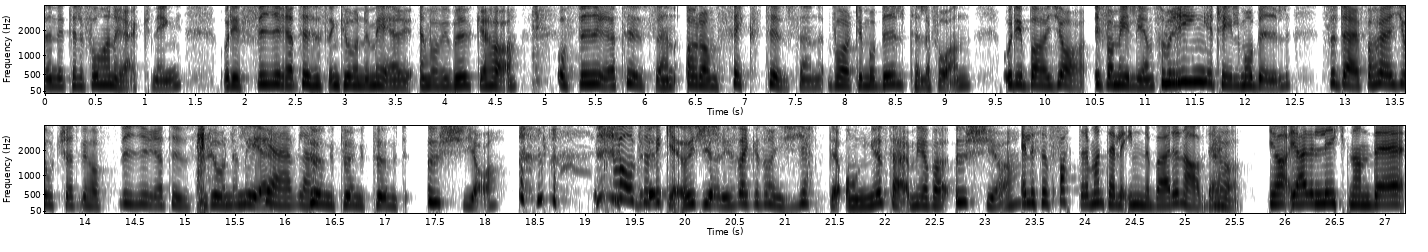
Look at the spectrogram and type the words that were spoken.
000 i telefonräkning. Och det är 4 000 kronor mer än vad vi brukar ha. Och 4 000 av de 6 000 var till mobiltelefon. Och det är bara jag i familjen som ringer till mobil. Så därför har jag gjort så att vi har 4 000 kronor mer. Jävlar. Punkt, punkt, punkt. Usch ja. Det var också mycket usch. Ja, det är säkert sån jätteångest här, men jag bara usch ja. Eller så fattade man inte heller innebörden av det. ja. Ja, jag hade en liknande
